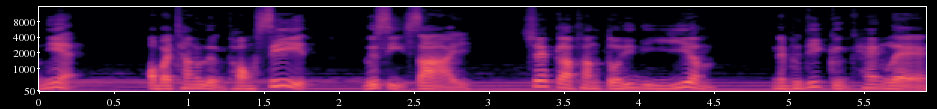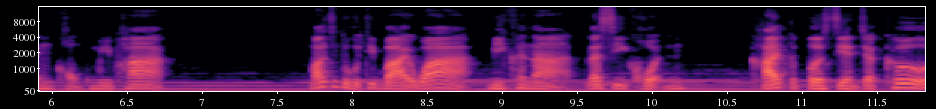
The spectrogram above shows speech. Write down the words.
นเนี่ยออกไปทางเหลืองทองซีด หรือสีทรายเช่นการพลางตัวที่ดีเยี่ยม ในพื้นที่กึ่งแห้งแล้งของภูมิภาค มักจะถูกอธิบายว่ามีขนาดและสีขน คล้ายกับเปอร์เซียนแจ็คเกิล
